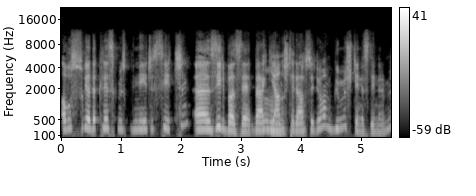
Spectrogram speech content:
Avusturya'da klasik müzik dinleyicisi için e, zilbaze, belki hmm. yanlış telaffuz ediyorum ama gümüş deniz denirmiş.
